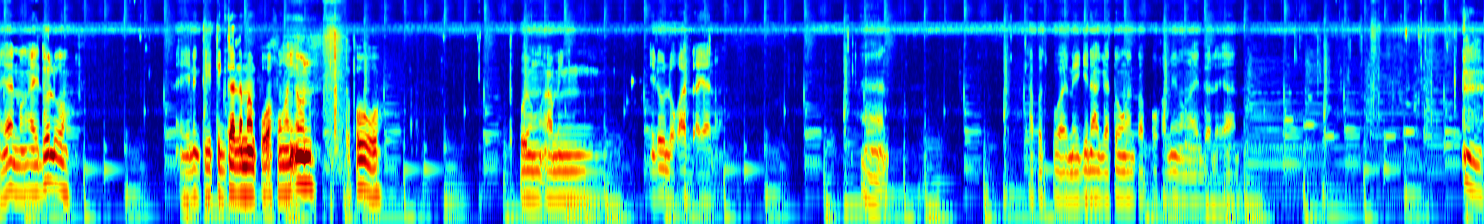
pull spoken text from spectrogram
Ayan mga idol oh. Ay nagtitigkal naman po ako ngayon. Ito po oh. Ito po yung aming nilulukad. Ayan oh. Ayan. Tapos po ay may ginagatungan pa po kami mga idol. Ayan.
